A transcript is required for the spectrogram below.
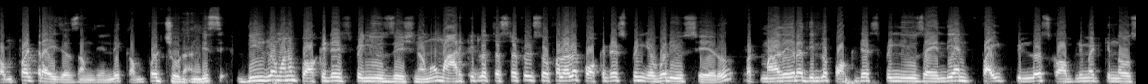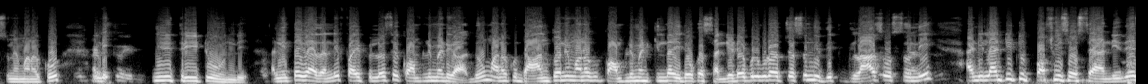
కంఫర్ట్ ట్రై చేద్దాం దీన్ని. కంఫర్ట్ చూడండి. దీంట్లో మనం పాకెటెడ్ స్ప్రింగ్ యూజ్ చేసినాము. మార్కెట్లో చెస్టర్ఫీల్డ్ సోఫాలలో పాకెటెడ్ స్ప్రింగ్ ఎవరు యూజ్ చేయరు. బట్ మన దగ్గర దీంట్లో పాకెటెడ్ స్ప్రింగ్ యూజ్ అయింది. అండ్ ఫైవ్ పిల్లోస్ కాంప్లిమెంట్ కింద వస్తున్నాయి మనకు. అండ్ ఇది త్రీ టూ ఉంది. అండ్ ఇంతే కాదండి ఫైవ్ పిల్లోస్ కాంప్లిమెంట్ కాదు. మనకు దాంతోనే మనకు కాంప్లిమెంట్ కింద ఇది ఒక సండే టేబుల్ కూడా వచ్చేస్తుంది. విత్ గ్లాస్ వస్తుంది. అండ్ ఇలాంటి టూ పఫీస్ వస్తాయండి. ఇదే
